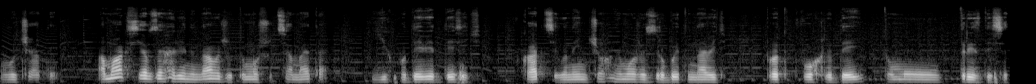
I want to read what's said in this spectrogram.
влучати. А Макс я взагалі ненавиджу, тому що ця мета, їх по 9-10 в катці, вони нічого не можуть зробити навіть проти двох людей, тому 3 з 10.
